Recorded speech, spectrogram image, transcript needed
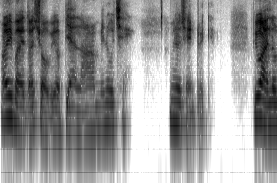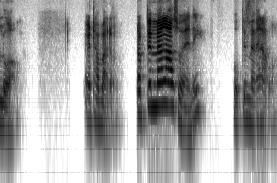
ခေါင်းလေးပါရသွားလျှော့ပြီးတော့ပြန်လာမင်းတို့ချိန်မင်းတို့ချိန်တွေ့တယ်ပြီးသွားရင်လှုပ်လို့အောင်အဲ့ထားပါတော့အဲ့ပင်မလားဆိုရင်လေဟိုပင်မလားပေါ့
